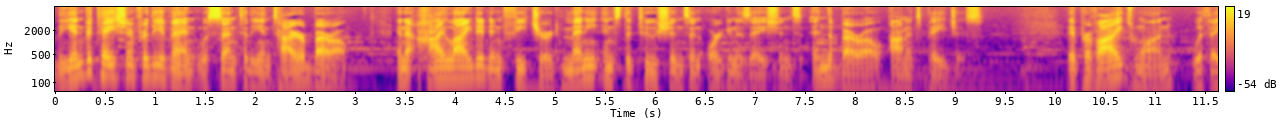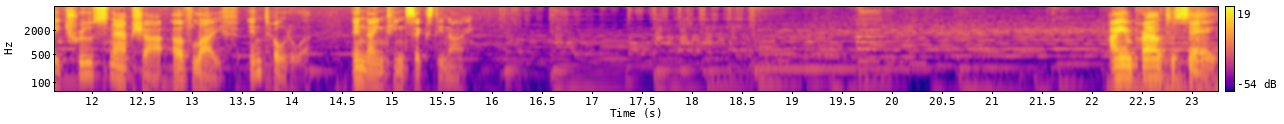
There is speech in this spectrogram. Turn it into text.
The invitation for the event was sent to the entire borough and it highlighted and featured many institutions and organizations in the borough on its pages. It provides one with a true snapshot of life in Totowa in 1969. I am proud to say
